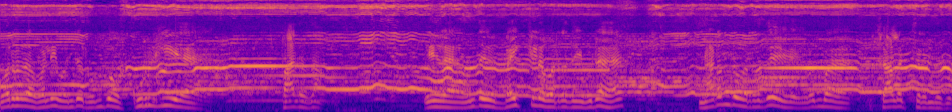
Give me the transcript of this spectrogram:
வருகிற வழி வந்து ரொம்ப குறுகிய பாதை தான் இதில் வந்து பைக்கில் வர்றதை விட நடந்து வர்றது ரொம்ப சாலச் சிறந்தது.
